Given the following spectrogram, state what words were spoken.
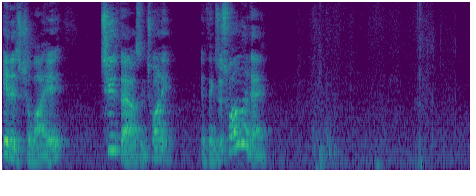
It is July 8th, 2020, and things are swell today.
